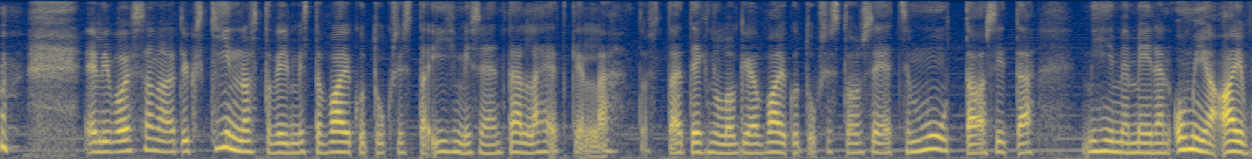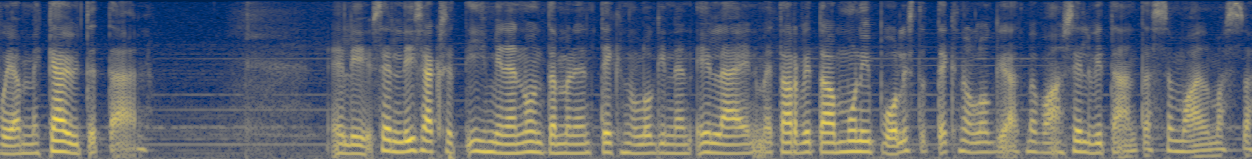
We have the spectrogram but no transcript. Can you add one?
Eli voisi sanoa, että yksi kiinnostavimmista vaikutuksista ihmiseen tällä hetkellä tai teknologian vaikutuksista on se, että se muuttaa sitä, mihin me meidän omia aivojamme käytetään. Eli sen lisäksi, että ihminen on tämmöinen teknologinen eläin, me tarvitaan monipuolista teknologiaa, että me vaan selvitään tässä maailmassa.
